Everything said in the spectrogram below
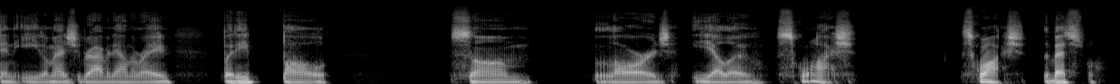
and eat them as you're driving down the road. But he bought some large yellow squash, squash, the vegetable.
